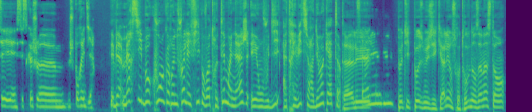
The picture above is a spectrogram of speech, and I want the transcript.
C'est, c'est ce que je, je pourrais dire. Eh bien, merci beaucoup encore une fois les filles pour votre témoignage et on vous dit à très vite sur Radio Moquette. Salut. Petite pause musicale et on se retrouve dans un instant.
